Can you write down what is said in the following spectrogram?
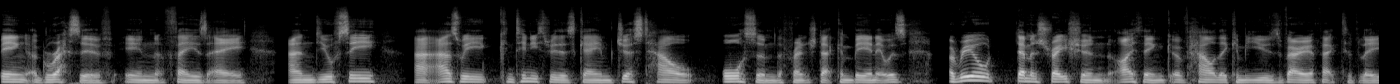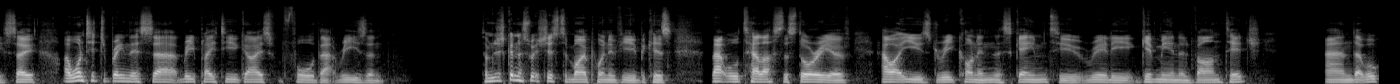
being aggressive in Phase A. And you'll see uh, as we continue through this game just how awesome the French deck can be. And it was a real demonstration, I think, of how they can be used very effectively. So I wanted to bring this uh, replay to you guys for that reason. So I'm just going to switch this to my point of view because that will tell us the story of how I used recon in this game to really give me an advantage. And uh, we'll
